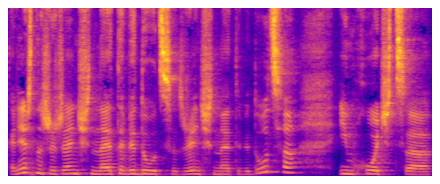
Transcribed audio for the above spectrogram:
Конечно же, женщины на это ведутся, женщины на это ведутся, им хочется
